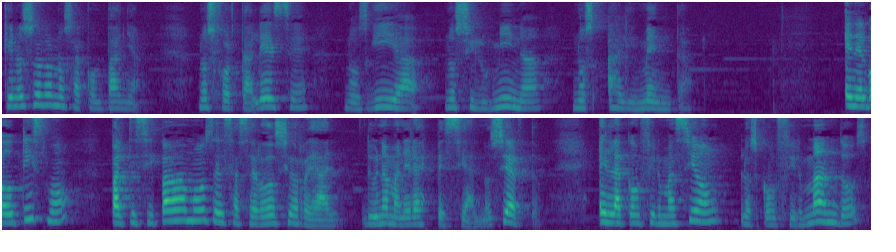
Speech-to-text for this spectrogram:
que no solo nos acompaña, nos fortalece, nos guía, nos ilumina, nos alimenta. En el bautismo participábamos del sacerdocio real de una manera especial, ¿no es cierto? En la confirmación, los confirmandos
